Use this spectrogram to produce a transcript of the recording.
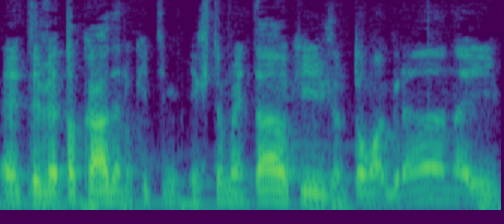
é, teve a tocada no kit instrumental, que juntou uma grana e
